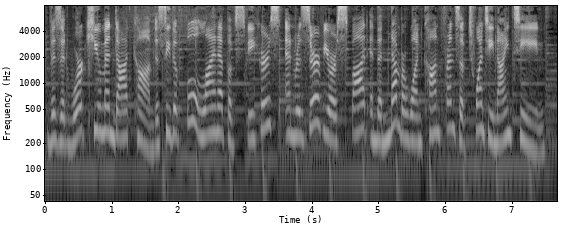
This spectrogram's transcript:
Visit workhuman.com to see the full lineup of speakers and reserve your spot in the number one conference of 2019.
